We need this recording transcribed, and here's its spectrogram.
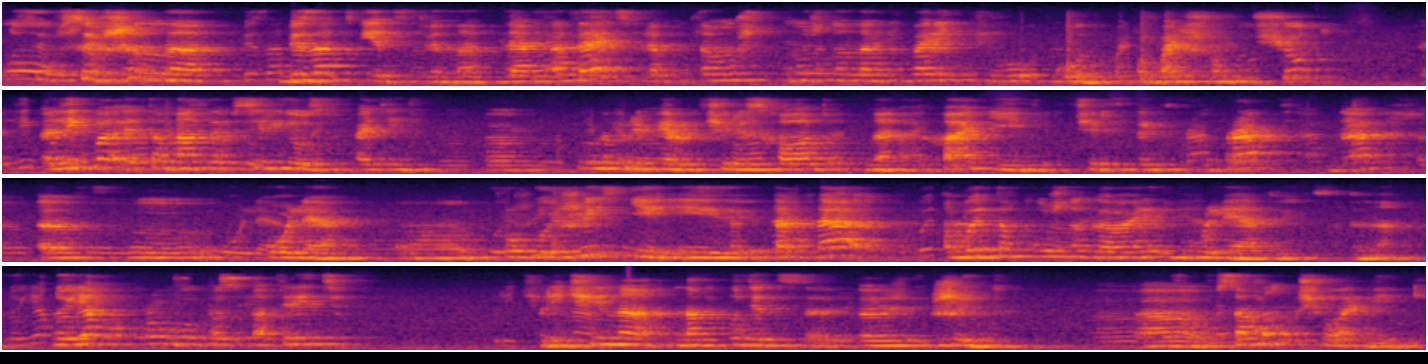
ну, совершенно безответственно для гадателя, потому что можно наговорить чего угодно, по большому счету. Либо это надо всерьез входить, э, ну, например, через холодное дыхание, через какие-то практики, да, э, в поле э, другой жизни, и тогда об этом нужно говорить более ответственно. Но я попробую посмотреть, причина находится, э, лежит э, в самом человеке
